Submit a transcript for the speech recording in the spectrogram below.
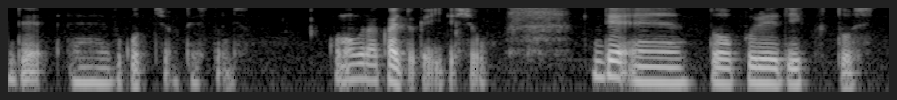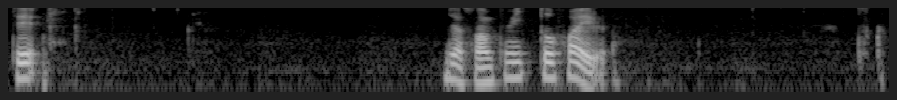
で、えー、とこっちはテストにする。このぐらい書いときゃいいでしょう。で、えっ、ー、と、プレディクトして、じゃあ、 submit ファイル作っ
